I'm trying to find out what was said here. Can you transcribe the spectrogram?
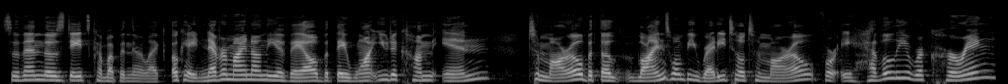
So then those dates come up and they're like, okay, never mind on the avail, but they want you to come in tomorrow, but the lines won't be ready till tomorrow for a heavily recurring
